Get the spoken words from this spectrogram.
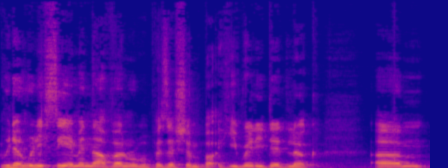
We don't really see him in that vulnerable position, but he really did look um,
